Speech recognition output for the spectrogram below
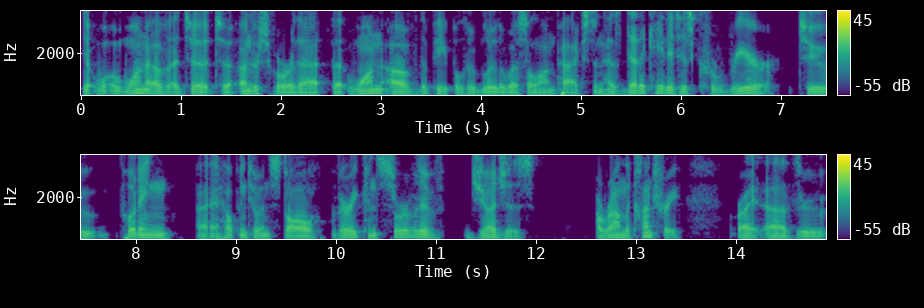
Yeah, one of uh, to to underscore that that one of the people who blew the whistle on Paxton has dedicated his career to putting uh, helping to install very conservative judges around the country, right? Uh, through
